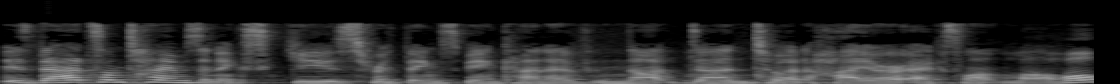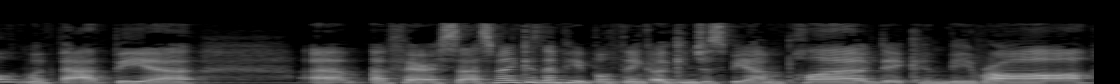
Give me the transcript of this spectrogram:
is that sometimes an excuse for things being kind of not done to a higher excellent level? Would that be a um, a fair assessment? Because then people think oh, it can just be unplugged, it can be raw.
